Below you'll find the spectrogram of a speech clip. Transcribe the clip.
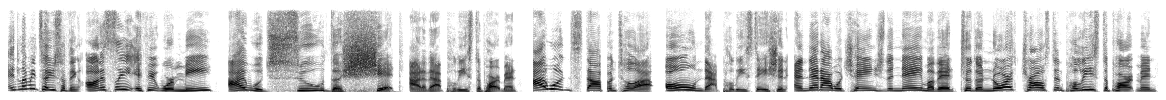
And let me tell you something. Honestly, if it were me, I would sue the shit out of that police department. I wouldn't stop until I owned that police station, and then I would change the name of it to the North Charleston Police Department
